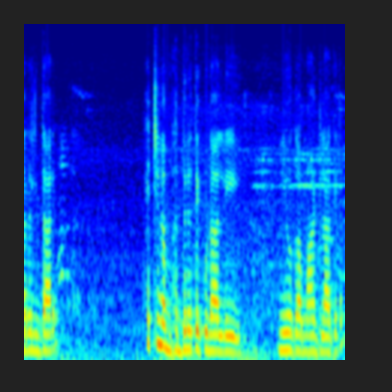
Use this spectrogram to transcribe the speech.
ಬರಲಿದ್ದಾರೆ. ಹೆಚ್ಚಿನ ಭದ್ರತೆ ಕೂಡ ಅಲ್ಲಿ ನಿಯೋಗ ಮಾಡಲಾಗಿದೆ.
